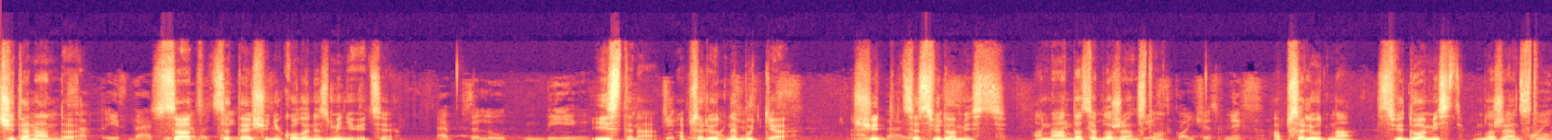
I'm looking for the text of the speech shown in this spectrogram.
Читананда. Сад це те, що ніколи не змінюється. Істина, абсолютне буття. Чіт це свідомість, ананда це блаженство. Абсолютна свідомість, блаженство.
